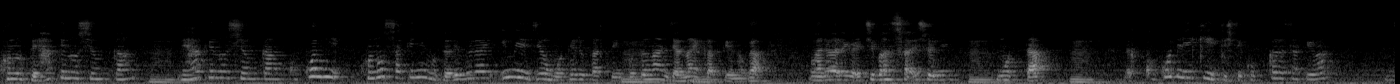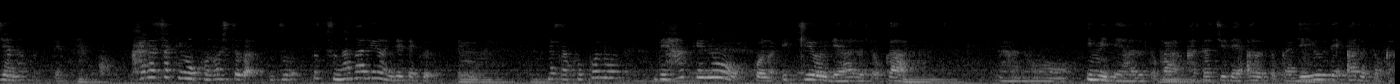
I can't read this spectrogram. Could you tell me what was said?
この出はけの瞬間、出はけの瞬間ここにこの先にもどれぐらいイメージを持てるかっていうことなんじゃないかっていうのが我々が一番最初に持った。ここで生き生きしてここから先はじゃなくて、ここから先もこの人がずっとつながるように出てくるっていう、だからここの出はけのこの勢いであるとか、あの意味であるとか、形であるとか理由であるとかっ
